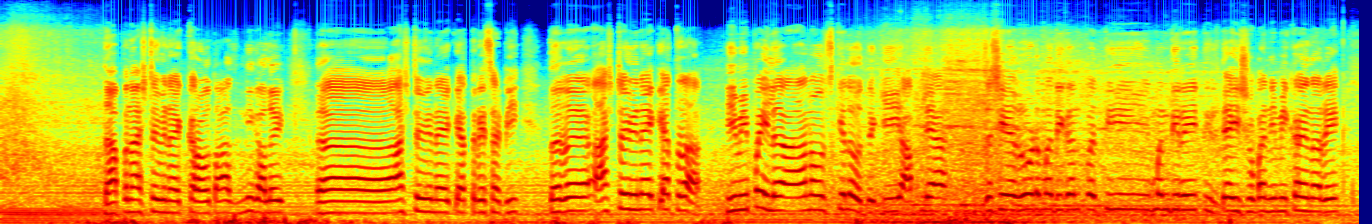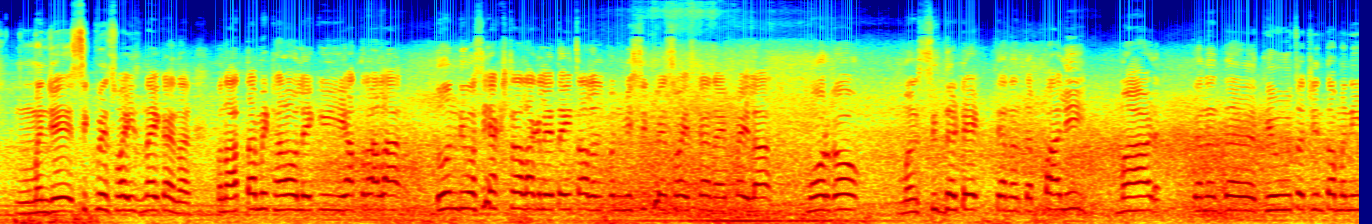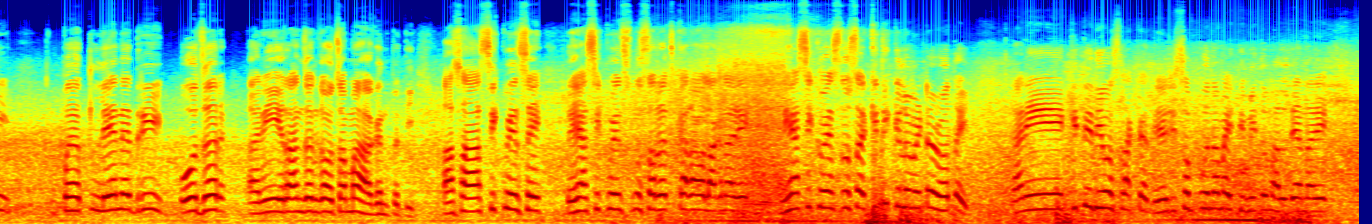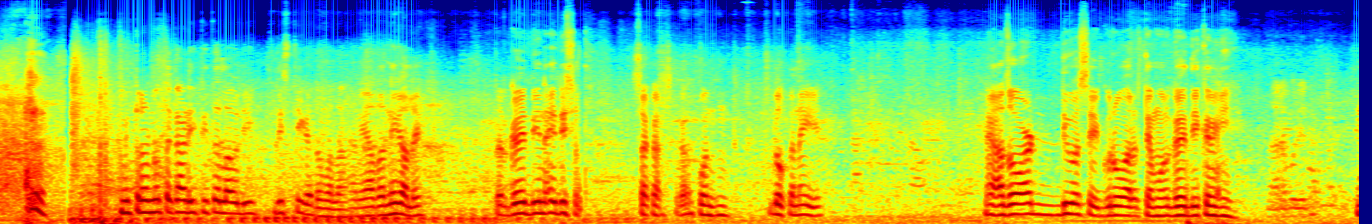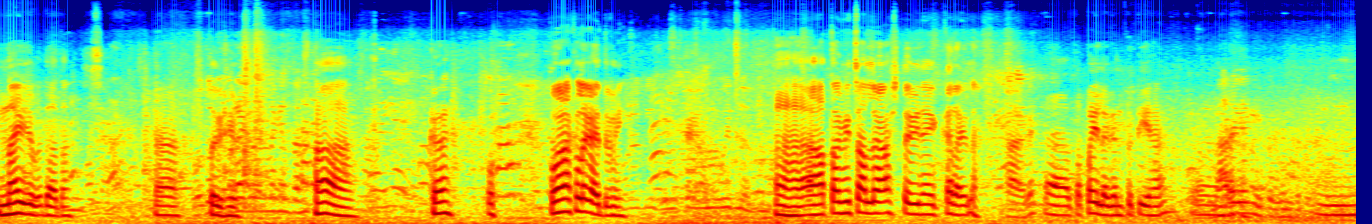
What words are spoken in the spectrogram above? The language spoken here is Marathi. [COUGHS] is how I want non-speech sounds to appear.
तर आपण अष्टविनायक करावं. होतं आज निघालोय आहे अष्टविनायक यात्रेसाठी. तर अष्टविनायक यात्रा ही मी पहिलं अनाऊन्स केलं होतं की आपल्या जसे रोडमध्ये गणपती मंदिरं येतील त्या हिशोबाने मी कळणार आहे. म्हणजे सिक्वेन्स वाईज नाही करणार. पण आत्ता मी ठरवलं आहे की यात्राला दोन दिवस एक्स्ट्रा लागले तरी चालेल पण मी सिक्वेन्स वाईज करणार आहे. पहिला मोरगाव मग सिद्धटेक त्यानंतर पाली महाड त्यानंतर केहूचं चिंतामणी परत लेनद्री ओझर आणि रांजणगावचा महागणपती. असा सिक्वेन्स आहे. तर ह्या सिक्वेन्सनुसारच करावं लागणार आहे. आणि ह्या सिक्वेन्सनुसार किती किलोमीटर होत आहे आणि किती दिवस लागतात ह्याची संपूर्ण माहिती मी तुम्हाला देणार आहे. मित्रांनो तर गाडी तिथं लावली. दिसते का तुम्हाला? आणि आता निघालोय. तर गर्दी नाही दिसत. सकाळ सकाळ कोण लोक नाही आहे आज आठ दिवस आहे गुरुवार त्यामुळे गर्दी कमी आहे. नाही हो, दादा. हां तरी. हां काय? ओळखलं काय तुम्ही? हां हां. आता मी चाललोय अष्टविनायक करायला. हां, आता पहिला गणपती हा.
